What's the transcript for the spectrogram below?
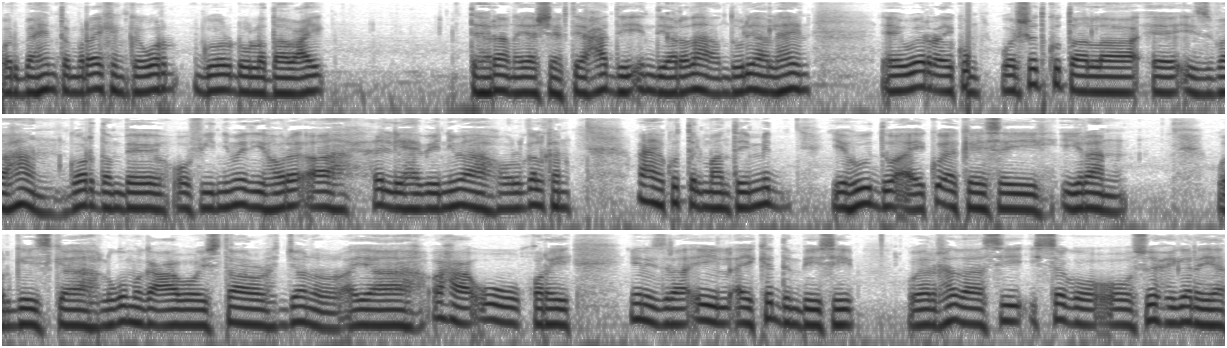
warbaahinta mareykanka war goordhow la daawacay. Teheraan ayaa sheegtay axaddii in diyaaradaha aan duuliyaha lahayn ee weerar ay warshad ku taala ee isfahan. Goor dambe oo fiidnimadii hore ah xilli habeennimo ah howlgalkan waxay ku tilmaantay mid yahuuddu ay ku ekeysay iiraan wargeyska lagu magacaabo star general ayaa waxa uu qoray in israa'iil ay ka dambeysay weeraradaasi isagoo oo soo xiganaya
